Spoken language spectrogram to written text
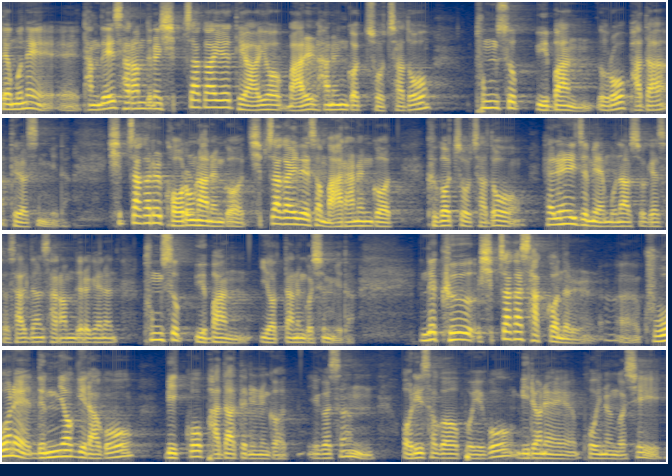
때문에 당대의 사람들은 십자가에 대하여 말하는 것조차도 풍습 위반으로 받아들였습니다. 십자가를 거론하는 것, 십자가에 대해서 말하는 것, 그것조차도 헬레니즘의 문화 속에서 살던 사람들에게는 풍습 위반이었다는 것입니다. 근데 그 십자가 사건을 어, 구원의 능력이라고 믿고 받아들이는 것, 이것은 어리석어 보이고 미련해 보이는 것이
